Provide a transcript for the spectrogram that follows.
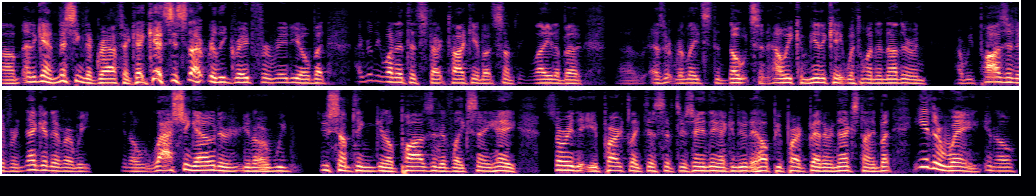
Um, and again, missing the graphic. I guess it's not really great for radio, but I really wanted to start talking about something light about uh, as it relates to notes and how we communicate with one another. And are we positive or negative? Are we, you know, lashing out or, you know, are we do something, you know, positive like saying, Hey, sorry that you parked like this. If there's anything I can do to help you park better next time. But either way, you know,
